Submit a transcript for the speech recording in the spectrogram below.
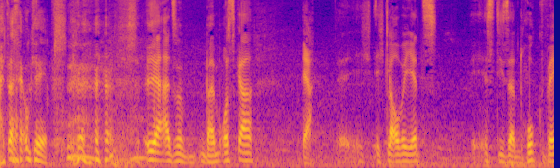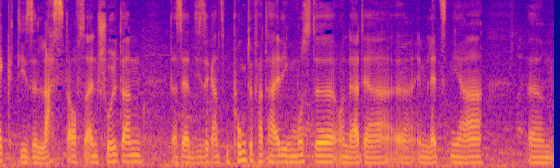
okay. ja, also beim Oscar, ja, ich, ich glaube, jetzt ist dieser Druck weg, diese Last auf seinen Schultern, dass er diese ganzen Punkte verteidigen musste. Und er hat ja äh, im letzten Jahr ähm,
